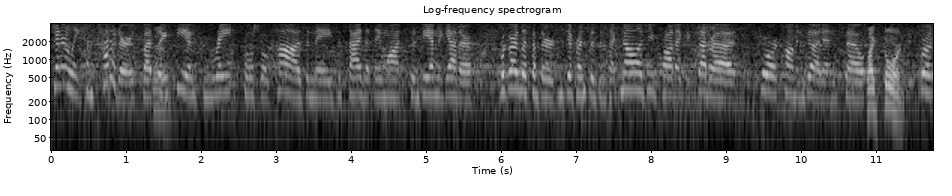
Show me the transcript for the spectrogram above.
generally competitors, but they see a great social cause and they decide that they want to band together, regardless of their differences in technology, product, etc., for a common good. And so, Like Thorn. for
